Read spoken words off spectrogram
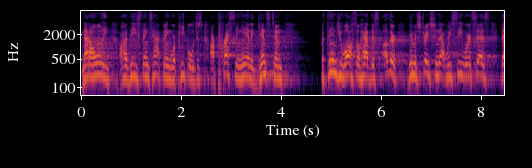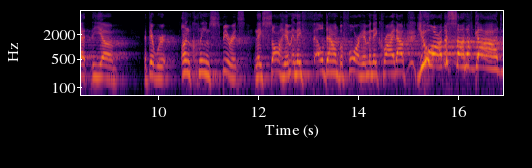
Not only are these things happening where people just are pressing in against him, but then you also have this other demonstration that we see where it says that, the, uh, that there were unclean spirits and they saw him and they fell down before him and they cried out, You are the Son of God.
